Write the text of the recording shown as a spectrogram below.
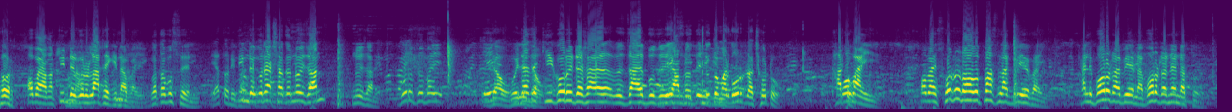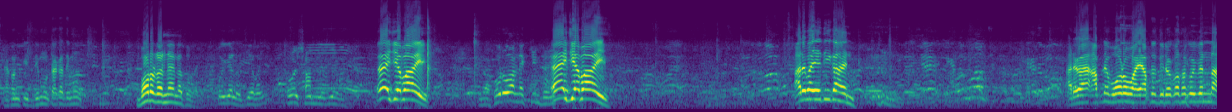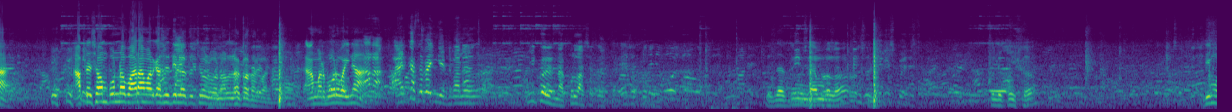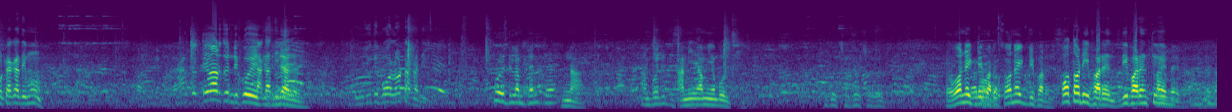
ধর। ও ভাই আমার তিনটে গরু লাঠে কিনা ভাই কথা বুঝছেন? এত তিনটে গরু একসাথে নই যান নই যান। গরু তো ভাই যাও, হইলে যে যাও। কি গরু এটা যায় বুঝে আমরা কিন্তু তোমার গরুটা ছোট। খাটো। ভাই ও ভাই ছোটটা হবে পাঁচ লাখ ভাই। খালি বড়টা বিয়ে না বড়টা নেয় না তো। এখন কি দিমু টাকা দিমু? বড়টা নেয় না তো ভাই। কই গেল জিয়া ভাই? ওই সামনে দিয়ে এই যে ভাই! গরু অনেক কিনবে। এই যে ভাই! আরে ভাই এদিকে আহেন। আরে ভাই আপনি বড় ভাই আপনি দুটো কথা কইবেন না। আপনি সম্পূর্ণ ভাড়া আমার কাছে দিলে তো চলবে না অন্য কথা কন আমার বড় ভাই না? ভাইয়ের কাছে ভাই গেট মানে ই করেন না খোলাসা করেন। এইসব করেন না। এটা তুমি দাম বলো। তুমি কইছো দিমু টাকা দিমু। আমি তো দেওয়ার জন্য কই টাকা দিছিলাম দিলে তুমি যদি বলো টাকা দিই। কই দিলাম না আমি বলে দিছি। আমি আমিও বলছি। অনেক ডিফারেন্স অনেক ডিফারেন্স কত ডিফারেন্স ডিফারেন্স তুমি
